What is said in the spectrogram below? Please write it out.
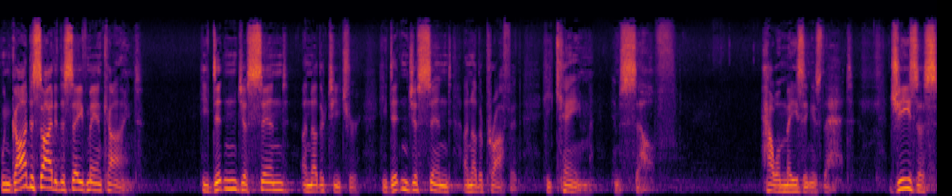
When God decided to save mankind, he didn't just send another teacher, he didn't just send another prophet, he came himself. How amazing is that? Jesus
